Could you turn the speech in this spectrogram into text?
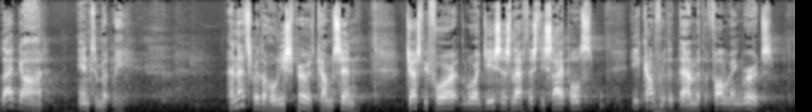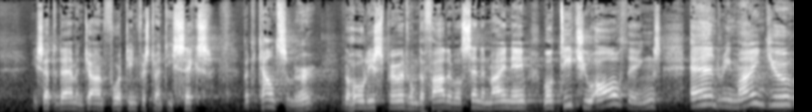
that God intimately. And that's where the Holy Spirit comes in. Just before the Lord Jesus left his disciples, he comforted them with the following words. He said to them in John 14, verse 26, But the counselor, the Holy Spirit, whom the Father will send in my name, will teach you all things and remind you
